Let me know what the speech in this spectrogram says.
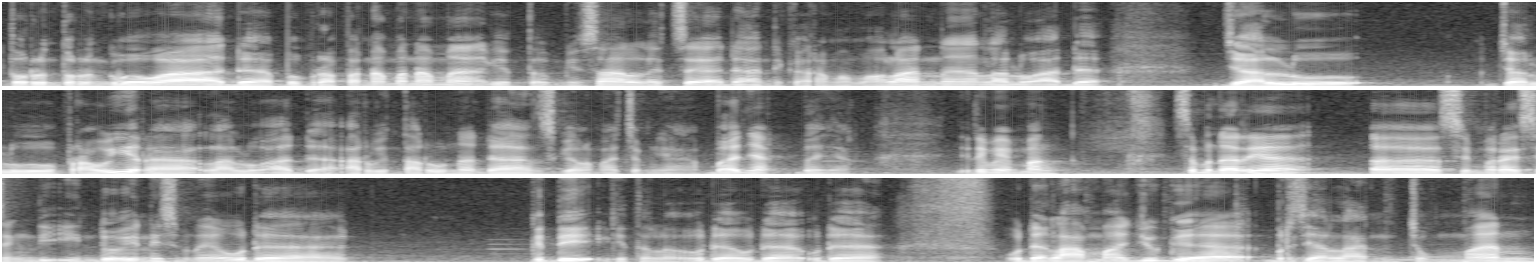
turun-turun ke bawah ada beberapa nama-nama gitu. Misal let's say ada Andika Rama Maulana lalu ada Jalu Jalu Prawira lalu ada Arwin Taruna dan segala macamnya. Banyak banyak. Jadi memang sebenarnya uh, sim racing di Indo ini sebenarnya udah gede gitu loh. Udah udah udah udah lama juga berjalan. Cuman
